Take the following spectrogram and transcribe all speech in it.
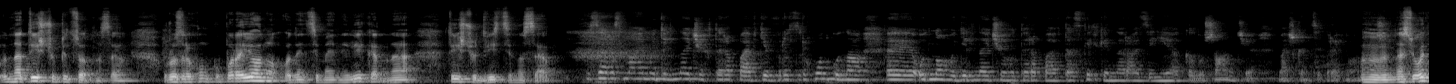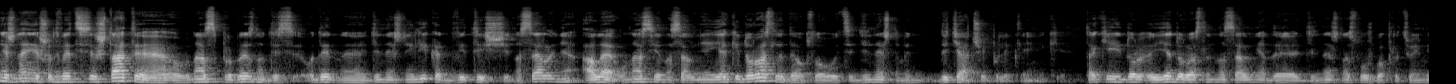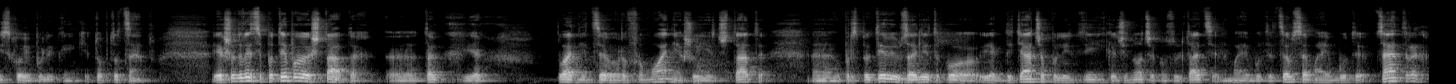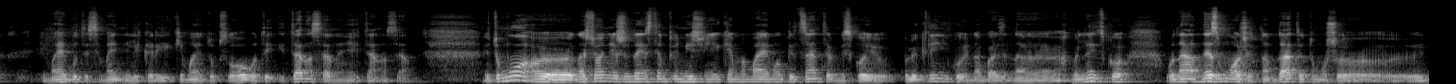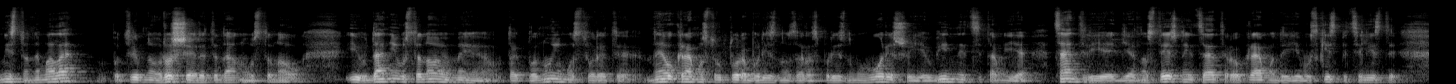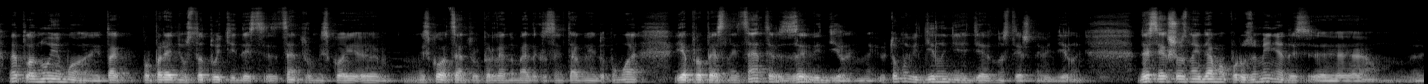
на 1500 населення. В розрахунку по району один сімейний лікар на 1200 населення. Зараз маємо дільничих терапевтів в розрахунку на е, одного дільничого терапевта. Скільки наразі є калушан чи мешканців району? Е, На сьогоднішній день, якщо дивитися штати, у нас приблизно десь один е, дільничний лікар, 2000 населення, але у нас є населення як і доросле, де обслуговуються дільничними дитячої поліклініки, так і є доросле населення, де дільнична служба працює міської поліклініки, тобто центру. Якщо дивитися по типових штатах, так як плані цього реформування, якщо є читати, е, в перспективі взагалі такого, як дитяча поліклініка, жіноча консультація не має бути. Це все має бути в центрах і має бути сімейні лікарі, які мають обслуговувати і те населення, і те населення. І тому е, на сьогоднішній день з тим приміщенням, яке ми маємо під центр міською поліклінікою на базі на Хмельницького, вона не зможе нам дати, тому що е, місто не мале, потрібно розширити дану установу. І в даній установі ми так плануємо створити не окрему структуру, бо різно зараз по-різному говорять, що є в Вінниці, там є центр, є діагностичний центр окремо, де є вузькі спеціалісти. Ми плануємо, і так попередньо в статуті десь центру міської, е, міського центру первинної медико-санітарної допомоги є прописаний центр з відділеннями. І в тому відділенні є діагностичне відділення. Десь, якщо знайдемо порозуміння, десь е,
